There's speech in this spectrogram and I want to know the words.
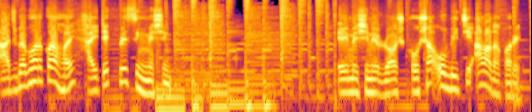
আজ ব্যবহার করা হয় হাইটেক প্রেসিং মেশিন। এই মেশিনের রস, খোসা ও বিচি আলাদা করে।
